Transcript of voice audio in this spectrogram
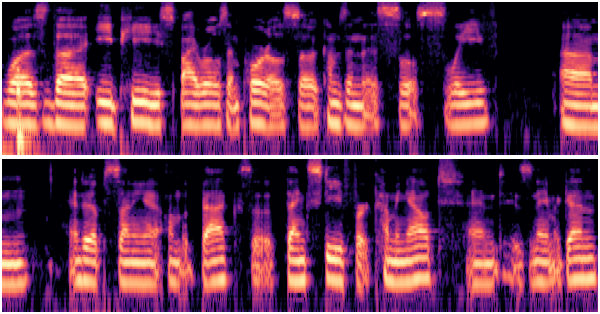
was the EP Spirals and Portals. So it comes in this little sleeve. Um, ended up signing it on the back. So thanks, Steve, for coming out and his name again.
